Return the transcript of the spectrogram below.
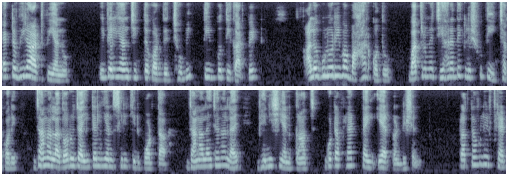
একটা বিরাট পিয়ানো, ইটালিয়ান চিত্রকরদের ছবি, তিব্বতী কার্পেট। আলোগুলোরই বা বাহার কত? বাথরুমের চেহারা দেখলে শুতে ইচ্ছা করে। জানালা, দরজা, ইটালিয়ান সিল্কির পর্দা, জানালায় জানালায় ভেনিসিয়ান কাঁচ, গোটা ফ্ল্যাটটাই এয়ার কন্ডিশন। রত্নাবলীর ফ্ল্যাট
